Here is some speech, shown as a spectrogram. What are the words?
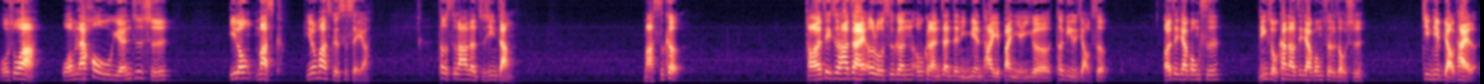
我说啊，我们来后援支持 Elon Musk。Elon Musk 是谁啊？特斯拉的执行长马斯克。而这次他在俄罗斯跟乌克兰战争里面，他也扮演一个特定的角色。而这家公司，您所看到这家公司的走势，今天表态了。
